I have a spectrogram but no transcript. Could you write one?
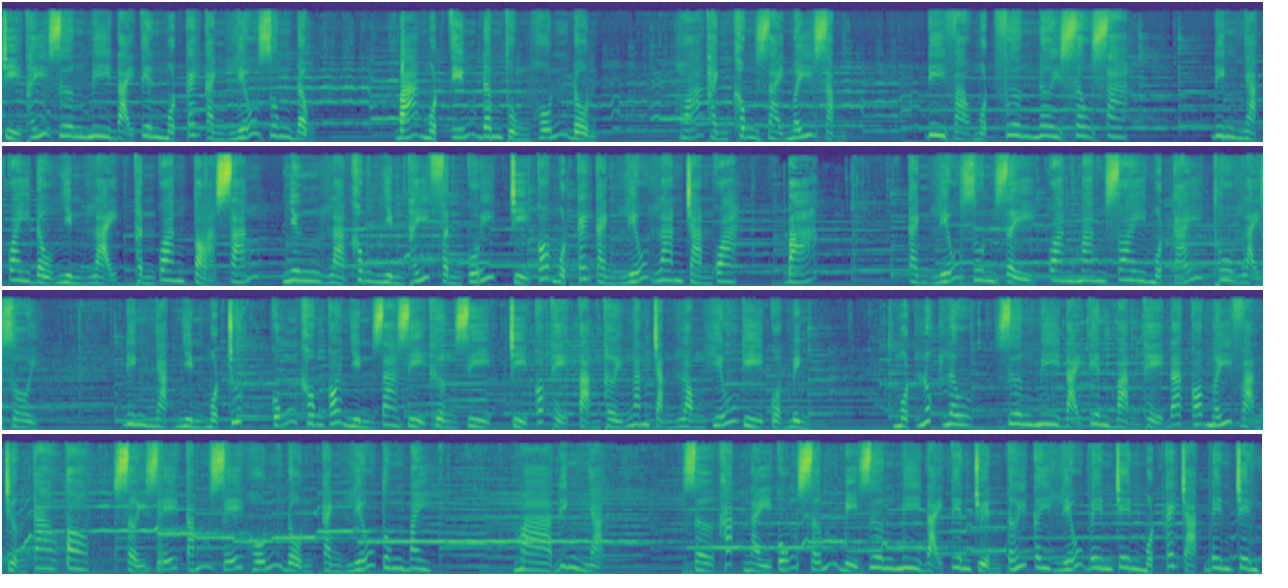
Chỉ thấy Dương mi Đại Tiên một cái cành liễu rung động. Bá một tiếng đâm thùng hốn đồn Hóa thành không dài mấy dặm. Đi vào một phương nơi sâu xa. Đinh nhạc quay đầu nhìn lại, thần quang tỏa sáng, Nhưng là không nhìn thấy phần cuối, Chỉ có một cái cành liễu lan tràn qua. Bá! Cành liễu run rẩy, quang mang xoay một cái, thu lại rồi. Đinh nhạc nhìn một chút, cũng không có nhìn ra gì thường gì, Chỉ có thể tạm thời ngăn chặn lòng hiếu kỳ của mình. Một lúc lâu, Dương mi đại tiên bản thể đã có mấy vạn trượng cao to, Sợi dễ cắm dễ hốn đồn cành liễu tung bay. Mà đinh nhạc, Giờ khắc này cũng sớm bị Dương mi Đại Tiên chuyển tới cây liễu bên trên một cái trạc bên trên.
